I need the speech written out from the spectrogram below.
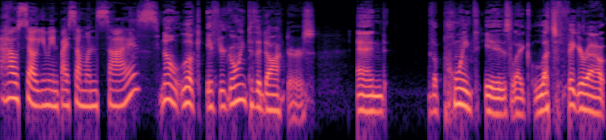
How so? You mean by someone's size? No, look, if you're going to the doctors and the point is like let's figure out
